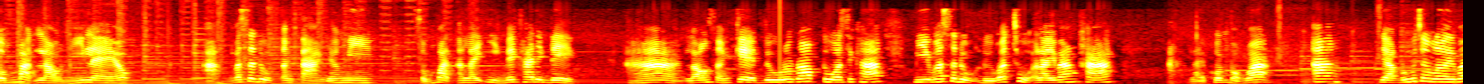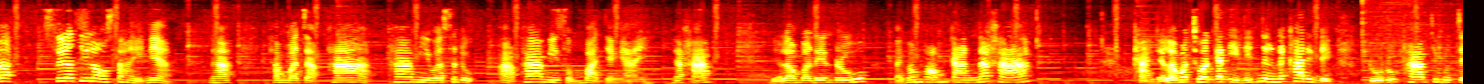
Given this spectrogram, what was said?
สมบัติเหล่านี้แล้ววัสดุต่างๆ ยังมีสมบัติอะไรอีกไหมคะเด็กๆ อ่าลองสังเกตดูรอบๆตัวสิคะ มีวัสดุหรือวัตถุอะไรบ้างคะะหลายคนบอกว่าอะอยากรู้จังเลยว่าเสื้อที่เราใส่เนี่ยนะคะทำมาจากผ้าผ้ามีวัสดุอ่าผ้ามีสมบัติยังไงนะคะ เดี๋ยวเรามาเรียนรู้ไปพร้อมๆกันนะคะค่ะเดี๋ยวเรามาชวนกันอีกนิดนึงนะคะเด็กๆ ดูรูปภาพที่ครูเจ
